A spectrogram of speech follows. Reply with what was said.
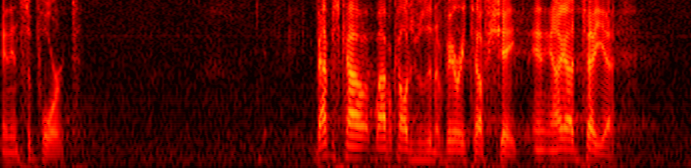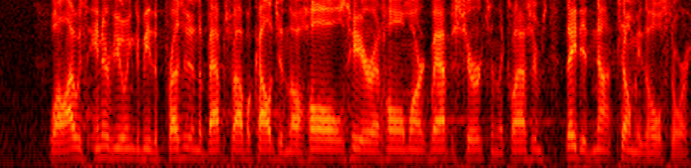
and in support. Baptist Bible College was in a very tough shape. And, I got to tell you, while I was interviewing to be the president of Baptist Bible College in the halls here at Hallmark Baptist Church in the classrooms, they did not tell me the whole story.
